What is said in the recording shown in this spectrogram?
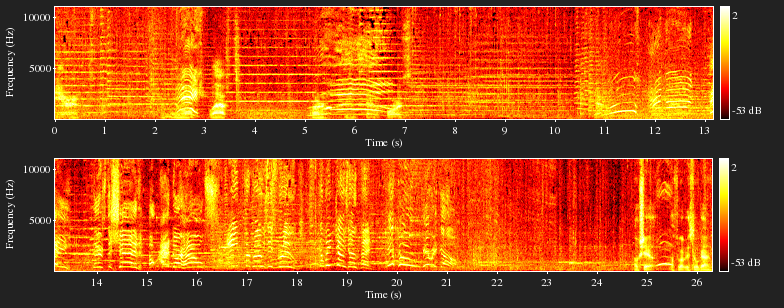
here. And then Hey! left. Or we can stay the course. Yeah. Woo! Hang on! Hey! There's the shed! Oh, and our house! Aim for Rose's room! The window's open! Yoo-hoo! Here we go! Oh shit. I forgot we were still going.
